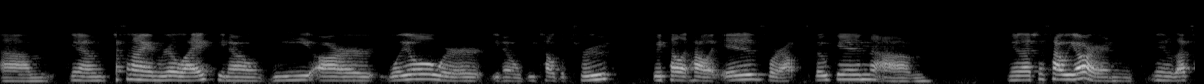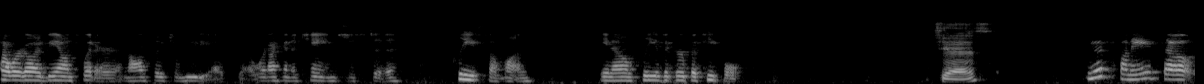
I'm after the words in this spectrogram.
um, you know Jess and I in real life, you know we are loyal. We're you know we tell the truth. We tell it how it is. We're outspoken. Um, you know that's just how we are and you know that's how we're going to be on twitter and on social media so we're not going to change just to please someone you know and please a group of people yes you know it's funny so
